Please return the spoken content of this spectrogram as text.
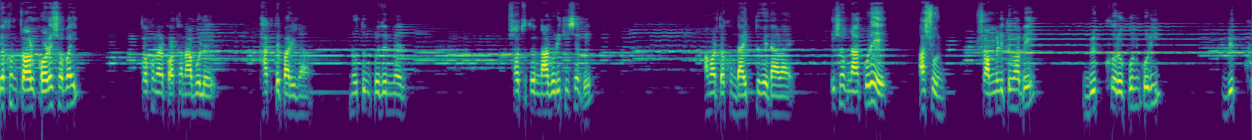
যখন ট্রল করে সবাই, তখন আর কথা না বলে থাকতে পারি না নতুন প্রজন্মের সচেতন নাগরিক হিসেবে। আমার তখন দায়িত্ব হয়ে দাঁড়ায়। এসব না করে আসুন, সম্মিলিতভাবে বৃক্ষ রোপণ করি, বৃক্ষ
